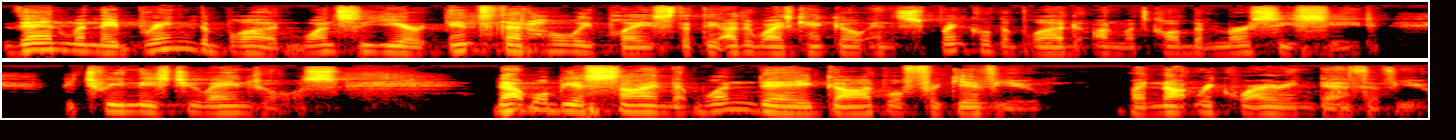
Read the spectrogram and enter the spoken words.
then when they bring the blood once a year into that holy place that they otherwise can't go and sprinkle the blood on what's called the mercy seat between these two angels, that will be a sign that one day God will forgive you by not requiring death of you.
